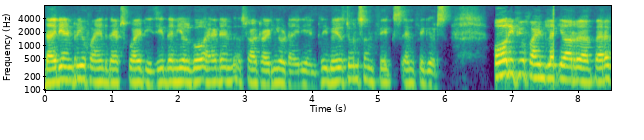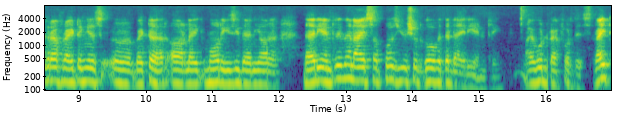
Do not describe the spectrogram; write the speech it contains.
diary entry you find that's quite easy then you'll go ahead and start writing your diary entry based on some fix and figures. Or if you find like your uh, paragraph writing is uh, better or like more easy than your diary entry then i suppose you should go with the diary entry. I would prefer this right?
